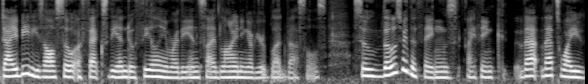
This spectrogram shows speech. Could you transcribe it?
diabetes also affects the endothelium or the inside lining of your blood vessels. So, those are the things I think that that's why you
